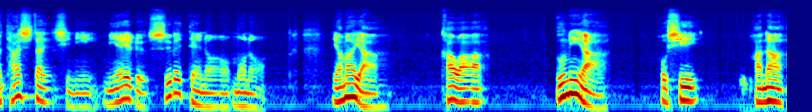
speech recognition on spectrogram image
私たちに見えるすべてのもの山や川海や星花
